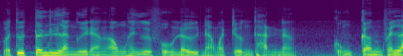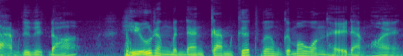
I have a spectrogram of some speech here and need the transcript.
Và tôi tin là người đàn ông hay người phụ nữ nào mà trưởng thành đó cũng cần phải làm cái việc đó. Hiểu rằng mình đang cam kết với một cái mối quan hệ đàng hoàng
